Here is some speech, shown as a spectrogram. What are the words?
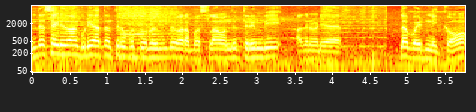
இந்த சைடு தான் குடியாத்தம் திருப்பத்தூர்லேருந்து வர பஸ்லாம் வந்து திரும்பி அதனுடைய இதில் போயிட்டு நிற்கும்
